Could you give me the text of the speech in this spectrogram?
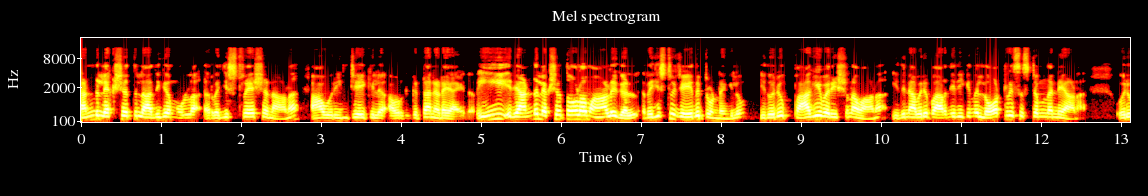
രണ്ട് ലക്ഷത്തിലധികമുള്ള രജിസ്ട്രേഷനാണ് ആ ഒരു ഇൻടേക്കിൽ അവർക്ക് കിട്ടാനിടയായത്. ഈ രണ്ട് ലക്ഷത്തോളം ആളുകൾ രജിസ്റ്റർ ചെയ്തിട്ടുണ്ടെങ്കിലും ഇതൊരു ഭാഗ്യപരീക്ഷണമാണ്. ഇതിന് അവർ പറഞ്ഞിരിക്കുന്ന ലോട്ടറി സിസ്റ്റം തന്നെയാണ്. ഒരു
